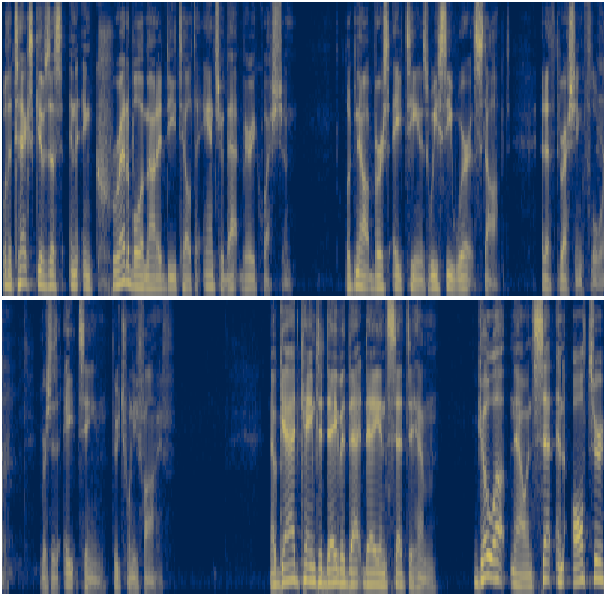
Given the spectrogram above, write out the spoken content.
Well, the text gives us an incredible amount of detail to answer that very question. Look now at verse 18 as we see where it stopped at a threshing floor, verses 18 through 25. Now, Gad came to David that day and said to him, Go up now and set an altar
